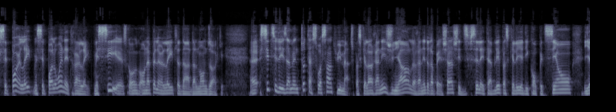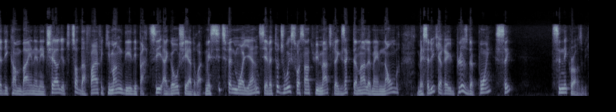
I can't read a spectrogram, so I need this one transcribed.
c'est pas un late, mais c'est pas loin d'être un late. Mais si, euh, ce qu'on appelle un late là, dans, le monde du hockey, euh, si tu les amènes toutes à 68 matchs, parce que leur année junior, leur année de repêchage, c'est difficile à établir parce que là, il y a des compétitions, il y a des combines NHL, il y a toutes sortes d'affaires, fait qu'il manque des, des parties à gauche et à droite. Mais si tu fais une moyenne, s'il y avait tous joué 68 matchs, là, exactement le même nombre, ben celui qui aurait eu le plus de points, c'est Sidney Crosby.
